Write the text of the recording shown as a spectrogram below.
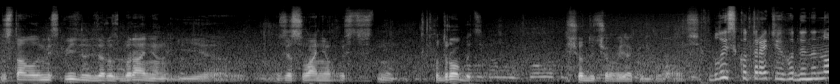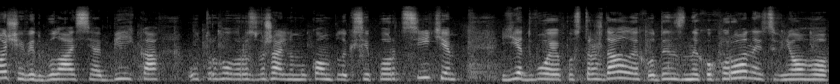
Доставили міськвідділ для розбирання і е, з'ясування ось, ну, подробиць, що до чого, як відбувалося. Близько третьої години ночі відбулася бійка у торгово-розважальному комплексі Порт Сіті. Є двоє постраждалих. Один з них охоронець, в нього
